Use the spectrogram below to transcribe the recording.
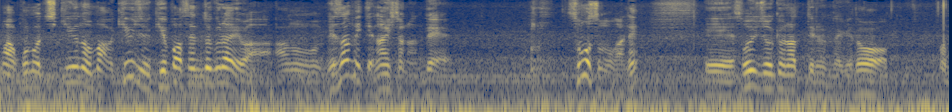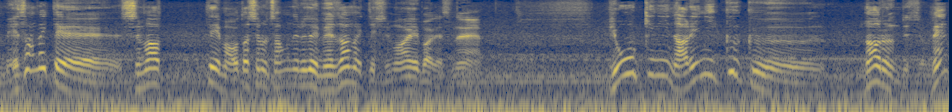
まあ、この地球の、まあ、99%ぐらいは、あの、目覚めてない人なんで、そもそもがね、えー、そういう状況になってるんだけど、まあ、目覚めてしまって、まあ、私のチャンネルで目覚めてしまえばですね、病気になりにくくなるんですよね。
